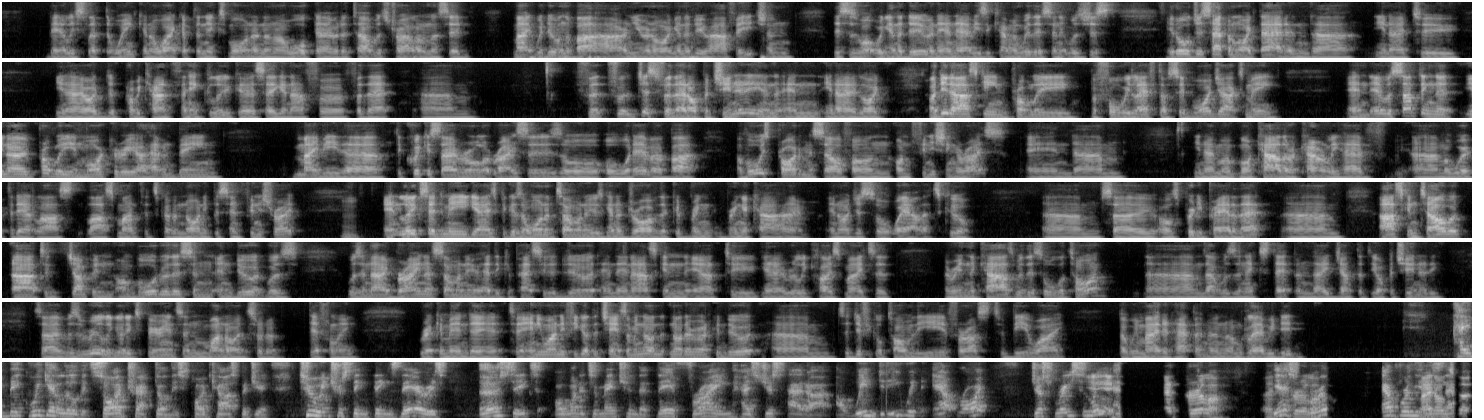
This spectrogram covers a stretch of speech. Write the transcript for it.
barely slept a wink. And I woke up the next morning, and I walked over to Talbot's trailer, and I said, "Mate, we're doing the Baja, and you and I are going to do half each, and this is what we're going to do, and our navies are coming with us." And it was just, it all just happened like that, and uh, you know, to you know, I probably can't thank Luke Urseg enough for for that. Um, for, for just for that opportunity and and you know like I did ask him probably before we left I said why Jarks me and it was something that you know probably in my career I haven't been maybe the the quickest overall at races or or whatever but I've always prided myself on on finishing a race and um, you know my, my car that I currently have um, I worked it out last last month it's got a 90% finish rate and Luke said to me, he goes, because I wanted someone who was going to drive that could bring bring a car home. And I just thought, wow, that's cool. Um, so I was pretty proud of that. Um, asking Talbot uh, to jump in on board with us and, and do it was was a no brainer. Someone who had the capacity to do it, and then asking our two you know really close mates that are in the cars with us all the time. Um, that was the next step, and they jumped at the opportunity. So it was a really good experience, and one I'd sort of definitely recommend to, to anyone if you got the chance. I mean, not not everyone can do it. Um, it's a difficult time of the year for us to be away, but we made it happen, and I'm glad we did. Hey Mick, we get a little bit sidetracked on this podcast, but yeah, two interesting things there is Ursix. I wanted to mention that their frame has just had a, a win. Did he win outright just recently? Yeah, at Perilla. At yes, Perilla. How brilliant Mate, is I'm that? So,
